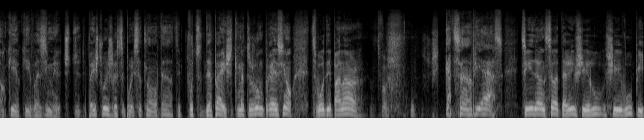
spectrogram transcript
OK, OK, vas-y, mais tu te dépêches-toi, je reste pas ici longtemps. Il faut que tu te dépêches. Tu te mets toujours une pression. Tu vas au dépanneur, tu vas 400 pièces. Tu lui donnes ça, tu arrives chez vous, chez vous puis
